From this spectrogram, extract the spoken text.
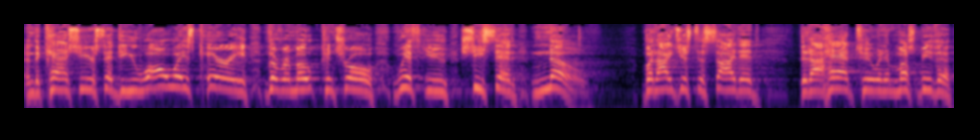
And the cashier said, Do you always carry the remote control with you? She said, No, but I just decided that I had to, and it must be the,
